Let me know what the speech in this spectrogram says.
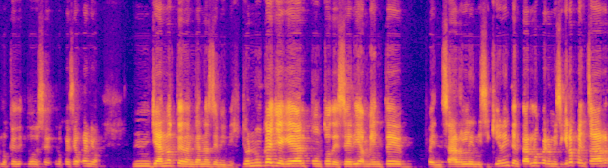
lo que, lo, lo que decía Eugenio, mm, ya no te dan ganas de vivir. Yo nunca llegué al punto de seriamente pensarle, ni siquiera intentarlo, pero ni siquiera pensar...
